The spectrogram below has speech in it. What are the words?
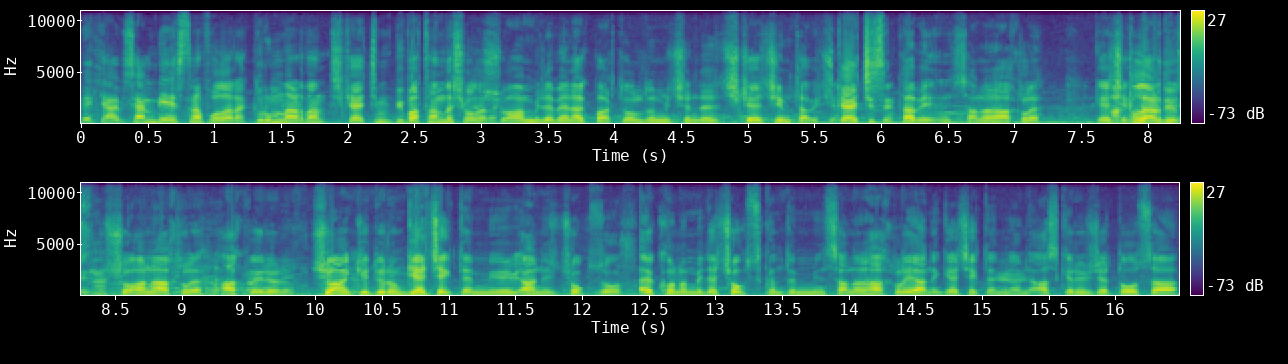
Peki abi sen bir esnaf olarak durumlardan şikayetçi mi? Bir vatandaş olarak. Şu an bile ben AK Parti olduğum için de şikayetçiyim tabii ki. Şikayetçisin. Tabii insanlar haklı. Haklılar diyorsun? Şu an haklı. Hak veriyorum. Şu anki durum gerçekten mi yani çok zor. Ekonomide çok sıkıntı. İnsanlar haklı yani gerçekten yani askeri ücret de olsa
